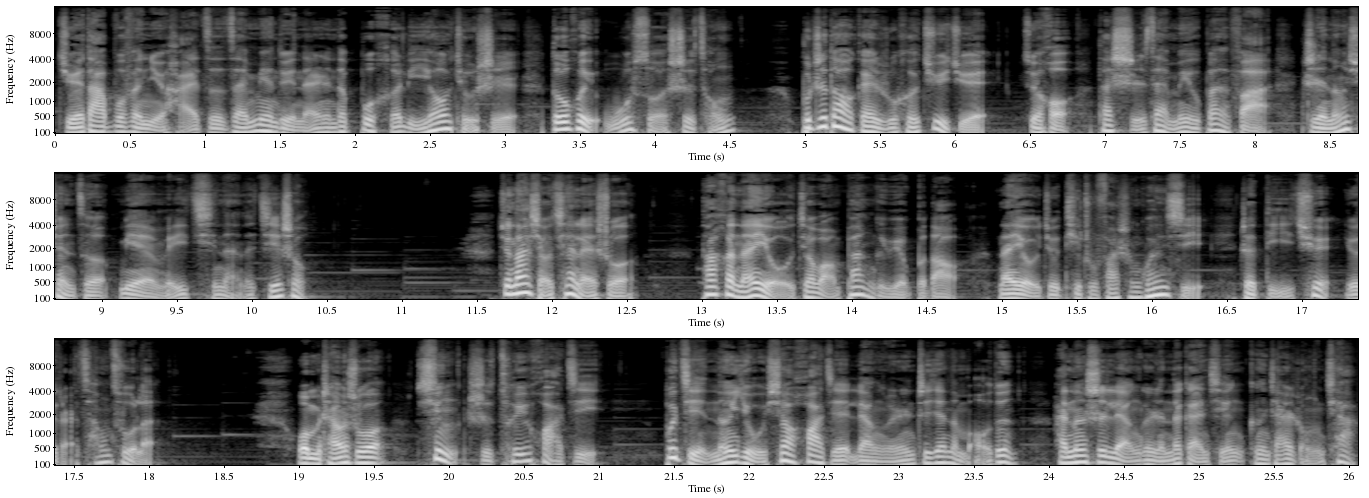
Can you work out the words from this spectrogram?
绝大部分女孩子在面对男人的不合理要求时，都会无所适从，不知道该如何拒绝。最后，她实在没有办法，只能选择勉为其难的接受。就拿小倩来说，她和男友交往半个月不到，男友就提出发生关系，这的确有点仓促了。我们常说，性是催化剂，不仅能有效化解两个人之间的矛盾，还能使两个人的感情更加融洽。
